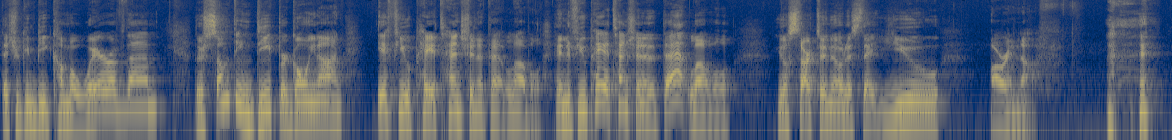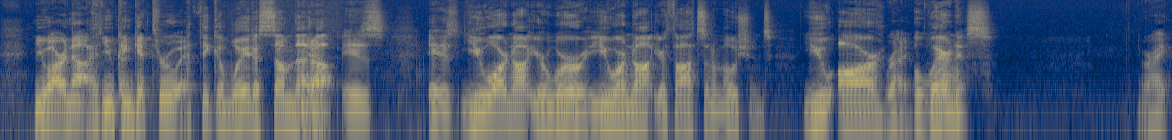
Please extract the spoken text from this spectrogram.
that you can become aware of them, there's something deeper going on if you pay attention at that level. And if you pay attention at that level, you'll start to notice that you are enough. you are enough. you can get through it. I think a way to sum that Yeah. up is is you are not your worry. You are not your thoughts and emotions. You are Right. awareness. Right.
